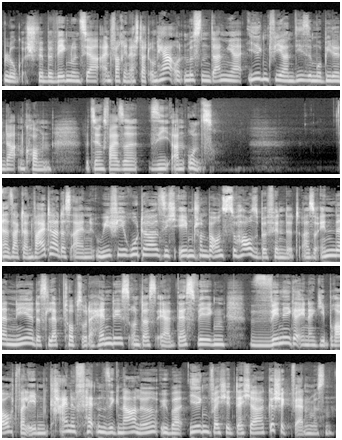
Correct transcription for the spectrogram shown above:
Logisch, wir bewegen uns ja einfach in der Stadt umher und müssen dann ja irgendwie an diese mobilen Daten kommen, beziehungsweise sie an uns. Er sagt dann weiter, dass ein Wi-Fi-Router sich eben schon bei uns zu Hause befindet, also in der Nähe des Laptops oder Handys und dass er deswegen weniger Energie braucht, weil eben keine fetten Signale über irgendwelche Dächer geschickt werden müssen.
